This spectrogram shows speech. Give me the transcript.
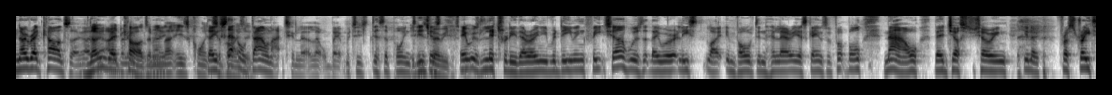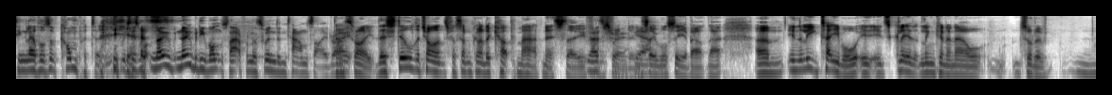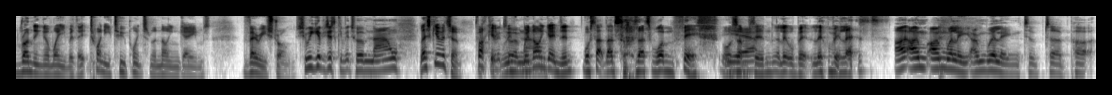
No red cards though. I No I red believe. cards. I mean, that is quite They've surprising. settled down actually a little bit, which is disappointing. It is very Disappointing. It was literally their only redeeming feature was that they were at least like involved in hilarious games of football. Now they're just showing, you know, frustrating levels of competence, which is what no nobody wants that from a Swindon town side, right? That's right. There's still the chance for some kind of cup madness, though, from Swindon. yeah. So we'll see about that. Um, in the league table, it, it's clear that Lincoln are now sort of running away with it. 22 points from the nine games. Very strong. Should we give just give it to them now? Let's give it to them. Fuck it. it them we're nine games in. What's that? That's that's one fifth or Yeah. something. A little bit, a little bit less. I, I'm I'm willing I'm willing to to put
